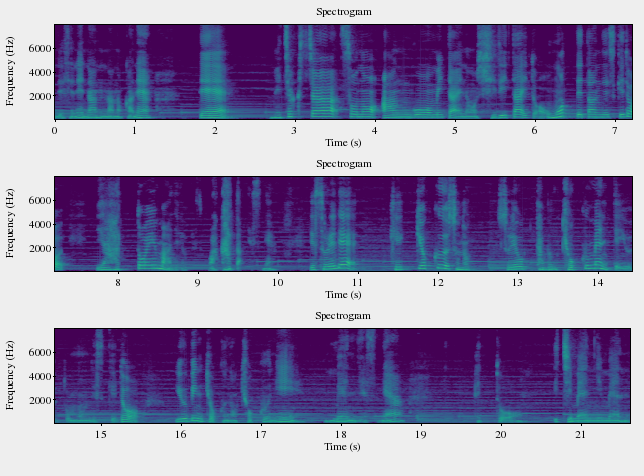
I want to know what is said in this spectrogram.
んですよね何なのかね。でめちゃくちゃその暗号みたいのを知りたいとは思ってたんですけどやっと今で分かったんですね。でそれで結局そのそれを多分局面っていうと思うんですけど郵便局の局に面ですね。えっと1面2面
